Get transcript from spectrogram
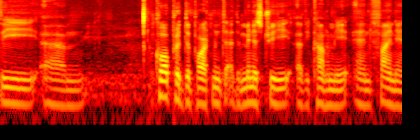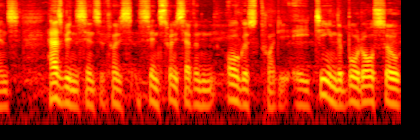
the um, corporate department at the Ministry of Economy and Finance has been since 20, since 27 August 2018. The board also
